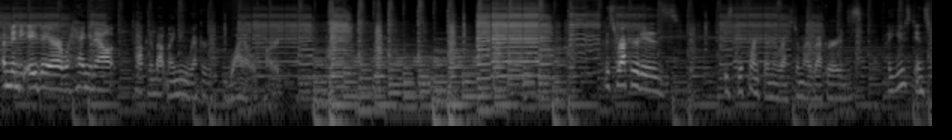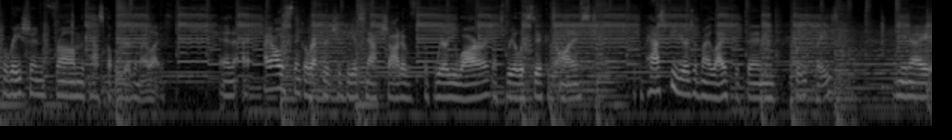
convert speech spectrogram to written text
I'm Mindi Abair. We're hanging out talking about my new record, Wild Heart. This record is, is different than the rest of my records. I used inspiration from the past couple years of my life. And I, I always think a record should be a snapshot of, of where you are, that's realistic and honest. But the past few years of my life have been pretty crazy. I mean, I,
